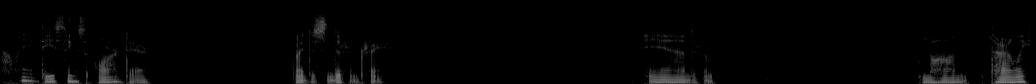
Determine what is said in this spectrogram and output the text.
How many of these things are there? Wait, this is a different tree. Yeah, different. Mon entirely.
